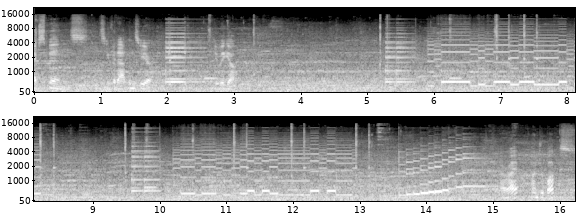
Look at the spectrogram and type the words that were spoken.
Five spins. Let's see it happens here. Here we go. All right, hundred bucks.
